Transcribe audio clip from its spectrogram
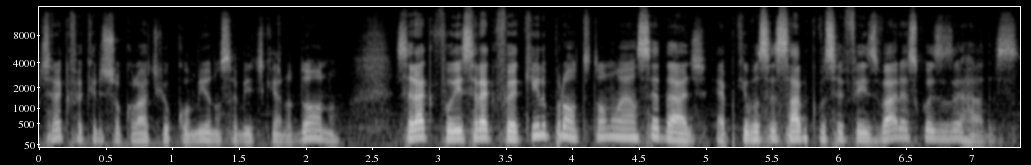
Será que foi aquele chocolate que eu comi? Eu não sabia de quem era o dono? Será que foi isso? Será que foi aquilo? Pronto, então não é ansiedade. É porque você sabe que você fez várias coisas erradas.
